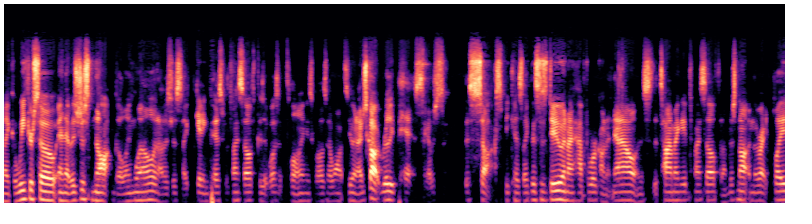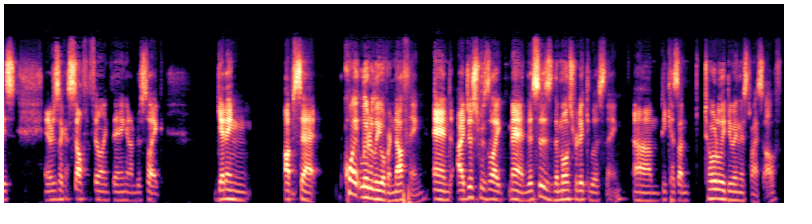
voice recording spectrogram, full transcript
like a week or so, and it was just not going well, and I was just like getting pissed with myself because it wasn't flowing as well as I want to, and I just got really pissed. Like I was just like, this sucks because like this is due and I have to work on it now, and this is the time I gave to myself, and I'm just not in the right place, and it was just like a self fulfilling thing, and I'm just like getting upset quite literally over nothing. And I just was like, man, this is the most ridiculous thing um, because I'm totally doing this to myself.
